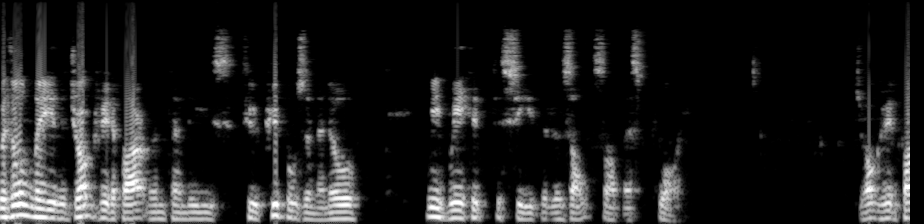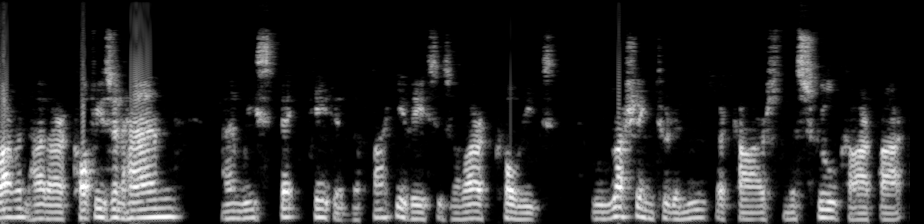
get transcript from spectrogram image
With only the geography department and these two pupils in the know, we waited to see the results of this ploy. Geography department had our coffees in hand, and we spectated the wacky races of our colleagues rushing to remove their cars from the school car park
